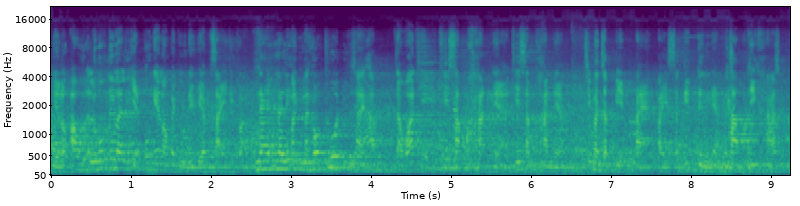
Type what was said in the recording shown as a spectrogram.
เดี๋ยวเราเอาเรื่องรายละเอียดพวกนี้เราไปดูในเว็บไซต์ดีกว่าในรายละเอียดมีครบถ้วนอยู่ใช่ครับ แต่ว่าที่ที่สำคัญเนี่ยที่สำคัญเนี่ยที่มันจะเปลี่ยนแปลงไปสักนิดนึงเนี่ยมันจะอยู่ที่คลาส B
